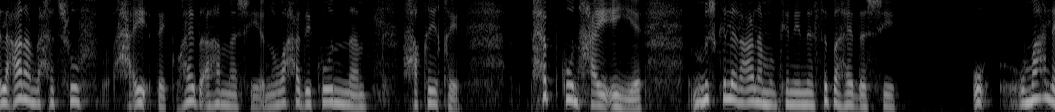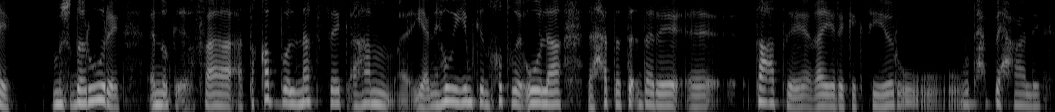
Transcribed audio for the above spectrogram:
العالم رح تشوف حقيقتك. وهذا أهم شيء إنه واحد يكون حقيقي. بحب كون حقيقية. مش كل العالم ممكن يناسبها هذا الشيء وما عليه. مش ضروري. إنه فتقبل نفسك أهم يعني هو يمكن خطوة أولى لحتى تقدري آه، تعطي غيرك كتير وتحبي حالك.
